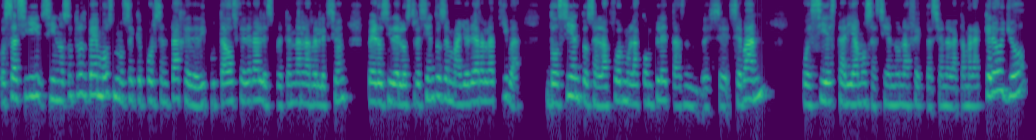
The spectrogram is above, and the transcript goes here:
O sea, si, si nosotros vemos, no sé qué porcentaje de diputados federales pretendan la reelección, pero si de los 300 de mayoría relativa, 200 en la fórmula completa eh, se, se van, pues sí estaríamos haciendo una afectación a la Cámara. Creo yo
